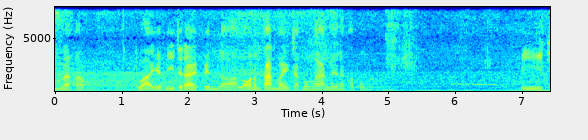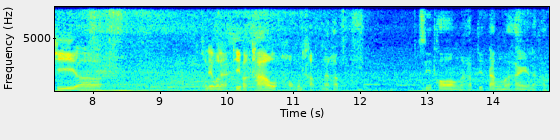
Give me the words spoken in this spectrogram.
ำนะครับ ตัว RS นี้จะได้เป็นล้อน้ำตาลไหมจากโรงงานเลยนะครับผม มีที่เขาเรียกว่าอะไรที่พักเท้าของคนขับนะครับ สีทองนะครับ ติดตั้งมาให้นะครับ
